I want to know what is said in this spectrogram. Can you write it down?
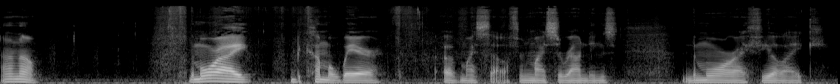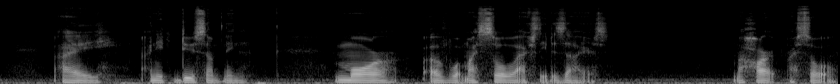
I don't know. The more I become aware of myself and my surroundings, the more I feel like I I need to do something more of what my soul actually desires. My heart, my soul.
